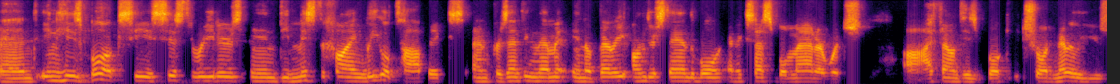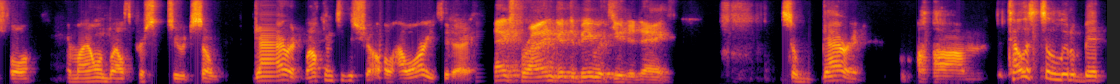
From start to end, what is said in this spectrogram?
And in his books, he assists readers in demystifying legal topics and presenting them in a very understandable and accessible manner, which uh, I found his book extraordinarily useful in my own wealth pursuit. So, Garrett, welcome to the show. How are you today? Thanks, Brian. Good to be with you today. So, Garrett, um, tell us a little bit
